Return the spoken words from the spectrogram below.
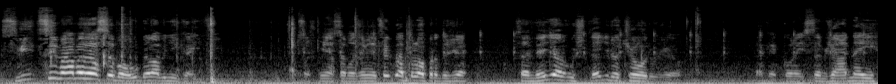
Svíci máme za sebou, byla vynikající. Což mě samozřejmě překvapilo, protože jsem věděl už teď do čeho jdu, že jo. Tak jako nejsem žádný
